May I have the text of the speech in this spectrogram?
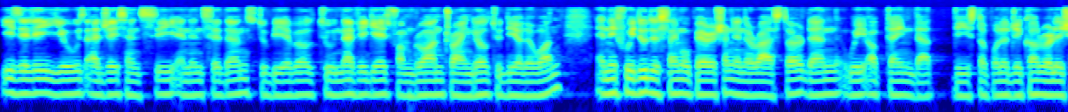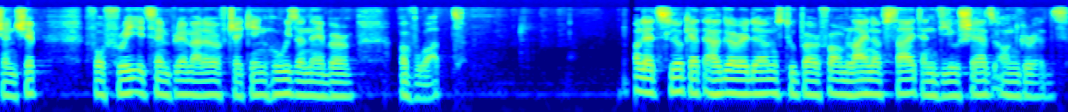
easily use adjacency and incidence to be able to navigate from one triangle to the other one. And if we do the same operation in a raster, then we obtain that this topological relationship for free. It's simply a matter of checking who is a neighbor of what. Now let's look at algorithms to perform line of sight and view sheds on grids.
